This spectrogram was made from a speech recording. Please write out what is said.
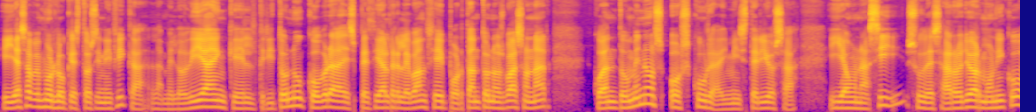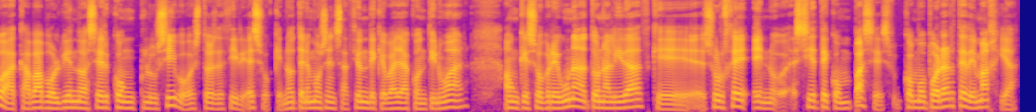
Y ya sabemos lo que esto significa. La melodía en que el tritono cobra especial relevancia y por tanto nos va a sonar cuanto menos oscura y misteriosa, y aún así su desarrollo armónico acaba volviendo a ser conclusivo, esto es decir, eso, que no tenemos sensación de que vaya a continuar, aunque sobre una tonalidad que surge en siete compases, como por arte de magia,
